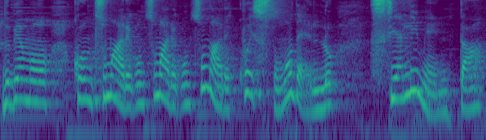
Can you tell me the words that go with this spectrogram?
dobbiamo consumare, consumare, consumare, questo modello si alimenta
